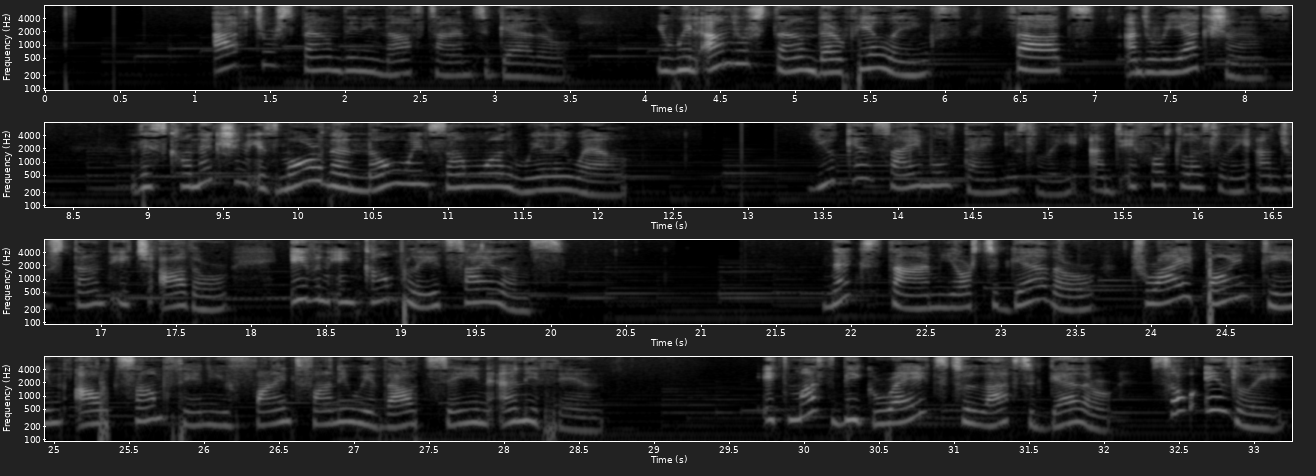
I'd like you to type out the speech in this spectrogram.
After spending enough time together, you will understand their feelings, thoughts, and reactions. This connection is more than knowing someone really well. You can simultaneously and effortlessly understand each other even in complete silence. Next time you're together, try pointing out something you find funny without saying anything. It must be great to laugh together so easily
